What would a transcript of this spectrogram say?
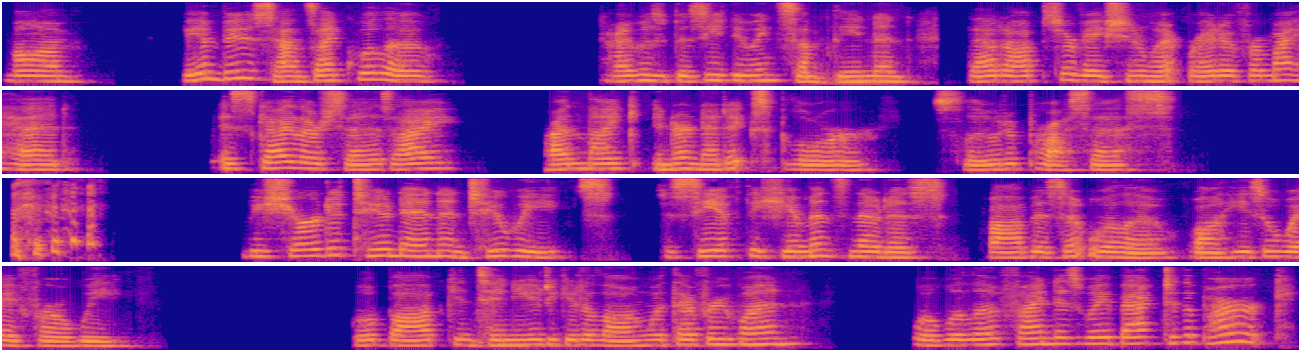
Mom, Bamboo sounds like Willow. I was busy doing something, and that observation went right over my head. As Skylar says, I run like Internet Explorer, slow to process. Be sure to tune in in two weeks to see if the humans notice Bob isn't Willow while he's away for a week. Will Bob continue to get along with everyone? Will Willow find his way back to the park?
